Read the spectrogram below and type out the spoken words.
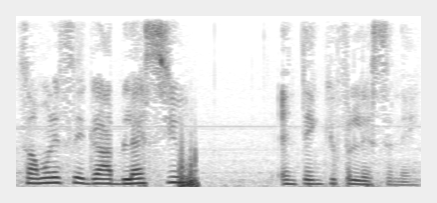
So I want to say God bless you and thank you for listening.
